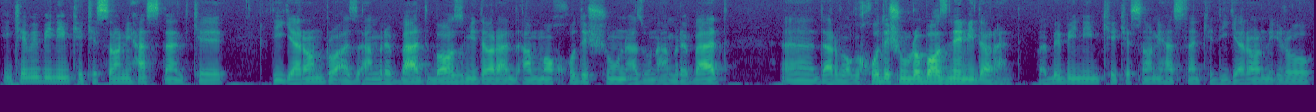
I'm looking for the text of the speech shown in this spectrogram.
این که می‌بینیم که کسانی هستند که دیگران رو از امر بد باز میدارند اما خودشون از اون امر بد در واقع خودشون رو باز نمیدارند. و ببینیم که کسانی هستند که دیگرانی رو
